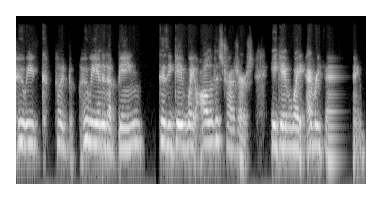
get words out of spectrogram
who he could who he ended up being because he gave away all of his treasures he gave away everything and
